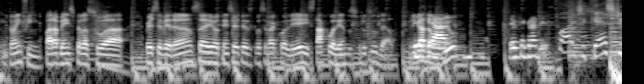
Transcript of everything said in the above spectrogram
então, enfim, parabéns pela sua perseverança e eu tenho certeza que você vai colher e está colhendo os frutos dela. Obrigadão, viu? Eu que agradeço. Podcast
